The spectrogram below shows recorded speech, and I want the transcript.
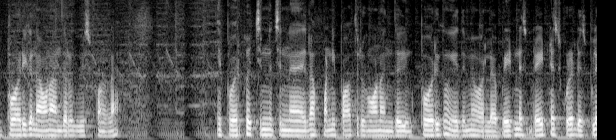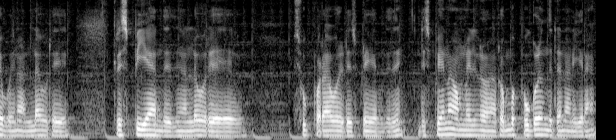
இப்போ வரைக்கும் நான் ஒன்றும் அந்தளவுக்கு யூஸ் பண்ணல. இப்போ வரைக்கும் சின்ன சின்ன இதெல்லாம் பண்ணி பார்த்துருக்கோம். ஆனால் இந்த இப்போ வரைக்கும் எதுவுமே வரல. பிரைட்னஸ் பிரைட்னஸ் கூட டிஸ்பிளே போய் நல்ல ஒரு கிறிஸ்பியாக இருந்தது. நல்ல ஒரு சூப்பராக ஒரு டிஸ்பிளே இருந்தது. டிஸ்பிளேனா உண்மையிலே ரொம்ப புகழ்ந்துட்டேன்னு நினைக்கிறேன்.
